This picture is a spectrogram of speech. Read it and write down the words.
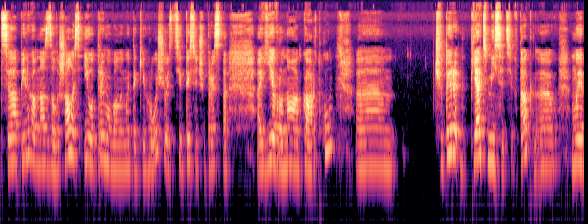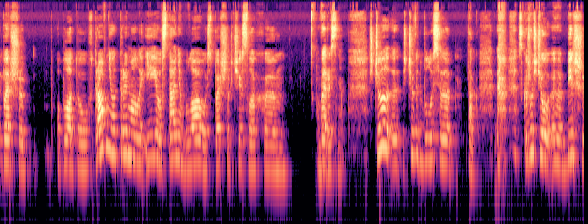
ця пільга в нас залишалась і отримували ми такі гроші. Ось ці 1300 євро на картку. Е, 4-5 місяців. Так? Е, Ми першу оплату в травні отримали, і остання була ось в перших числах е, вересня. Що, е, що відбулося? Так, скажу, що е, більшу,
